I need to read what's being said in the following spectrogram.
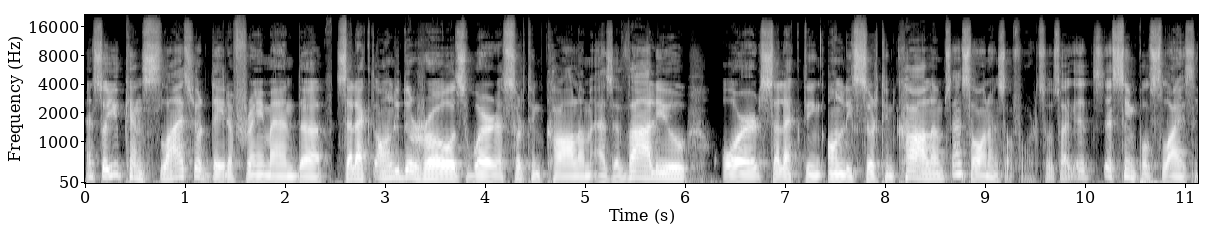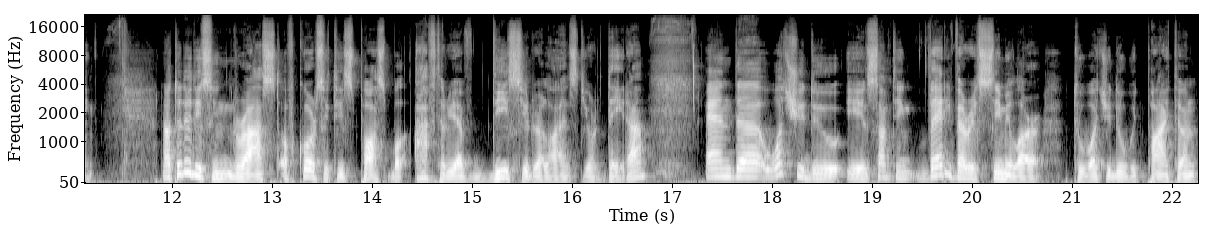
And so you can slice your data frame and uh, select only the rows where a certain column has a value or selecting only certain columns and so on and so forth. So it's like it's a simple slicing. Now to do this in Rust, of course it is possible after you have deserialized your data. And uh, what you do is something very, very similar to what you do with Python,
